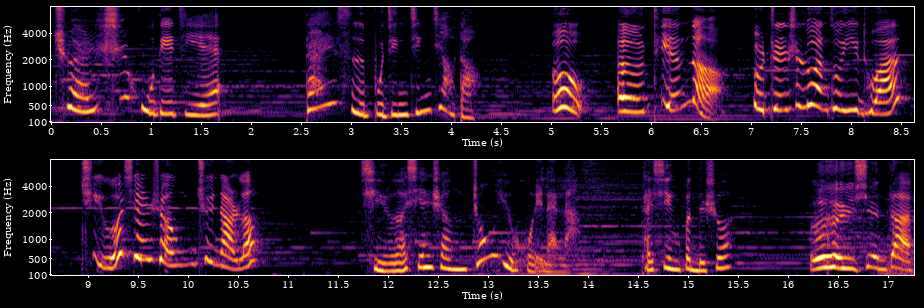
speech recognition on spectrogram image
全是蝴蝶结，戴斯不禁惊叫道：“哦，呃，天哪！呃，真是乱作一团！企鹅先生去哪儿了？”企鹅先生终于回来了，他兴奋地说：“呃，现在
